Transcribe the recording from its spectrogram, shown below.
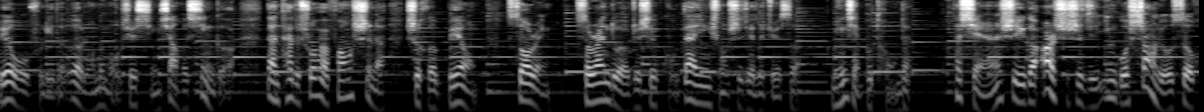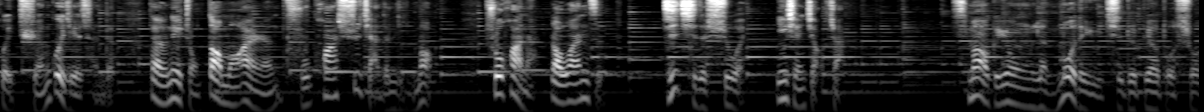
Beowulf 里的恶龙的某些形象和性格，但他的说话方式呢，是和 Beorn、Thorin、Thranduil 这些古代英雄世界的角色明显不同的。他显然是一个二十世纪英国上流社会权贵阶层的，带有那种道貌岸然、浮夸虚假的礼貌，说话呢绕弯子，极其的虚伪、阴险狡诈。Smog 用冷漠的语气对 Bilbo 说。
